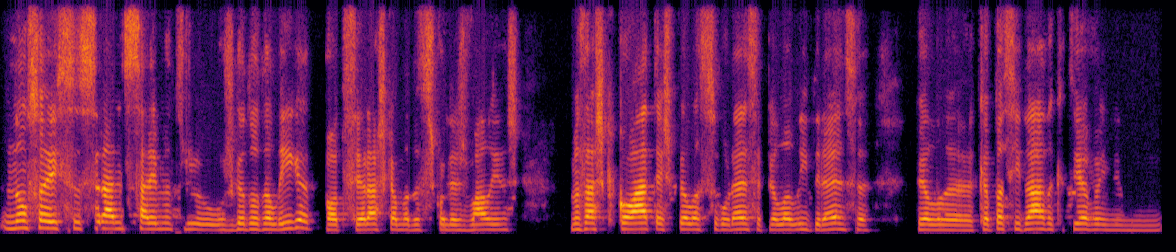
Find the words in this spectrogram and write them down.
não sei se será necessariamente o jogador da liga, pode ser, acho que é uma das escolhas válidas, mas acho que Coates, pela segurança, pela liderança, pela capacidade que teve, em,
